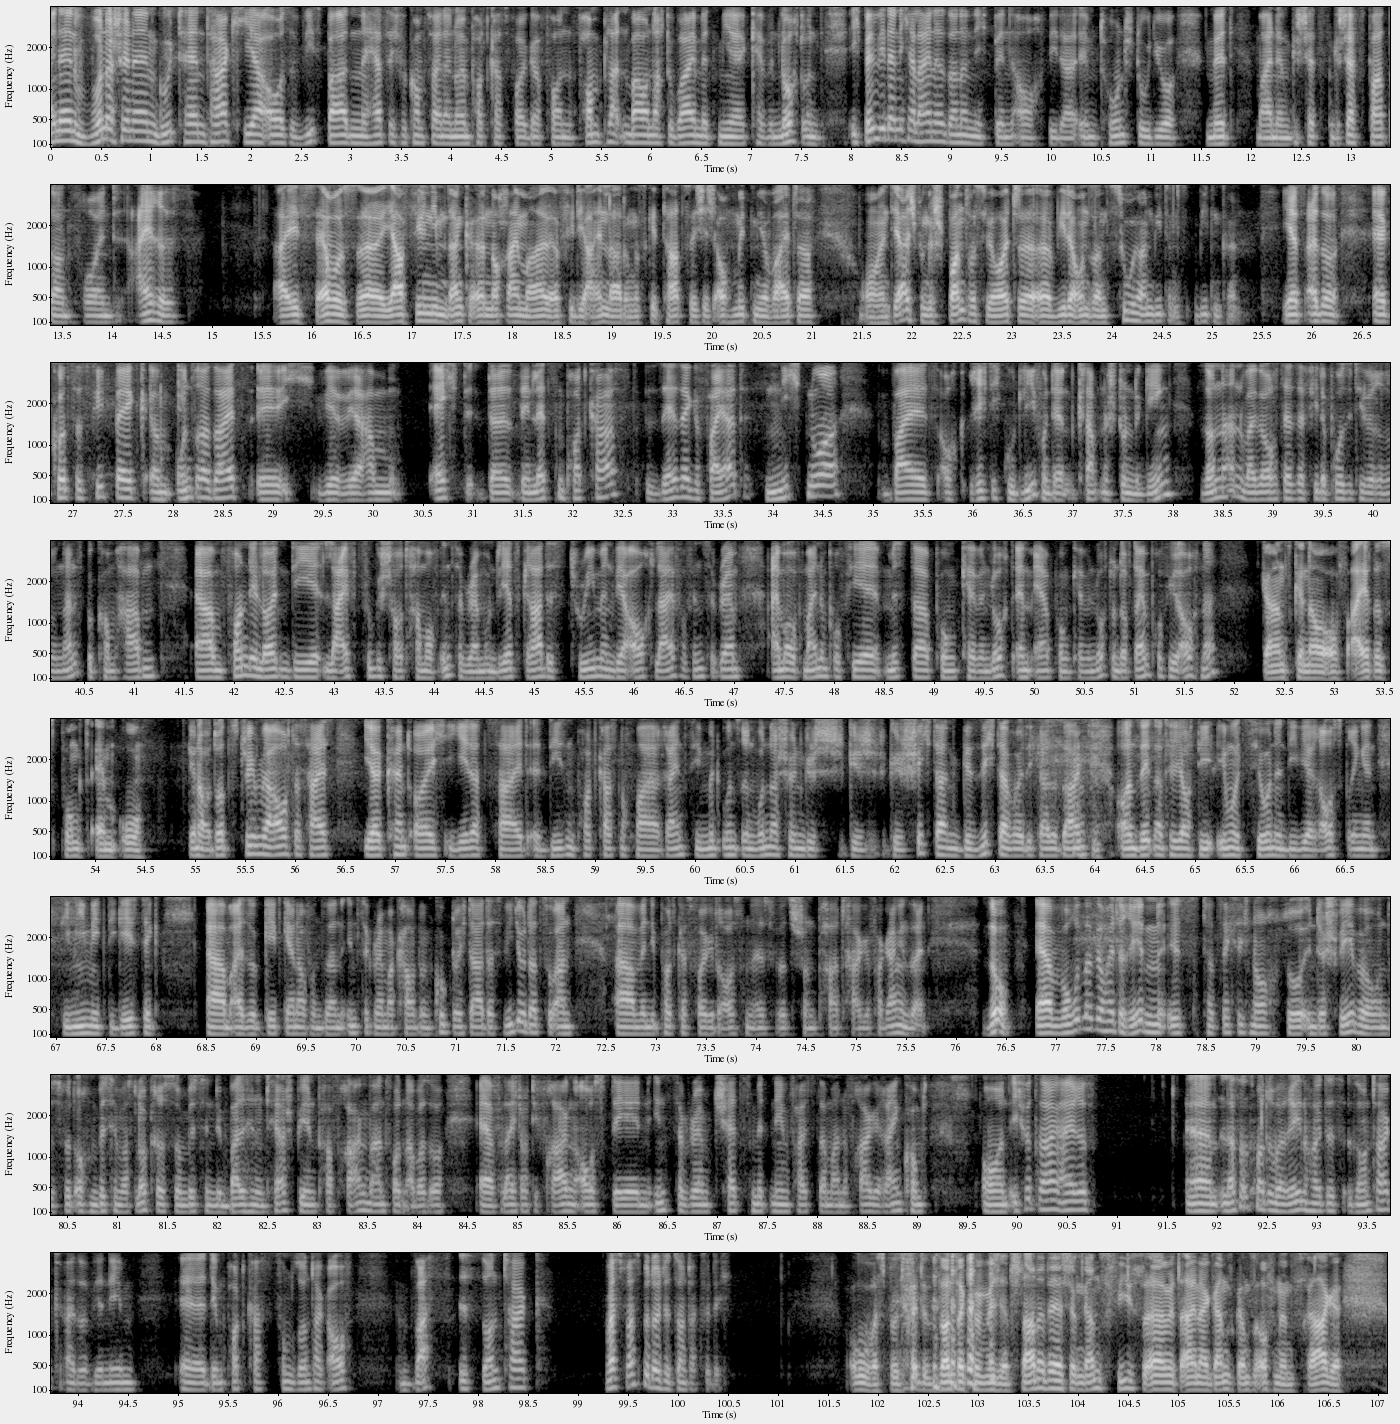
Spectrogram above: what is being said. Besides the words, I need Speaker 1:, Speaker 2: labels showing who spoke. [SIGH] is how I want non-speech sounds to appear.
Speaker 1: Einen wunderschönen guten Tag hier aus Wiesbaden. Herzlich willkommen zu einer neuen Podcast-Folge von Vom Plattenbau nach Dubai mit mir, Kevin Lucht. Und ich bin wieder nicht alleine, sondern ich bin auch wieder im Tonstudio mit meinem geschätzten Geschäftspartner und Freund Iris.
Speaker 2: Hi, Servus. Äh, ja, vielen lieben Dank äh, noch einmal äh, für die Einladung. Es geht tatsächlich auch mit mir weiter. Und ja, ich bin gespannt, was wir heute wieder unseren Zuhörern bieten, bieten können.
Speaker 1: Yes, also äh, kurzes Feedback ähm, unsererseits. Äh, ich, wir, wir haben echt da, den letzten Podcast sehr, sehr gefeiert. Nicht nur, weil es auch richtig gut lief und der knapp eine Stunde ging, sondern weil wir auch sehr, sehr viele positive Resonanz bekommen haben ähm, von den Leuten, die live zugeschaut haben auf Instagram. Und jetzt gerade streamen wir auch live auf Instagram. Einmal auf meinem Profil mr.kevinlucht, mr.kevinlucht und auf deinem Profil auch, ne?
Speaker 2: Ganz genau auf iris.mo.
Speaker 1: Genau, dort streamen wir auch. Das heißt, ihr könnt euch jederzeit äh, diesen Podcast nochmal reinziehen mit unseren wunderschönen Gesch Gesch Geschichtern, Gesichtern, wollte ich gerade sagen. [LAUGHS] und seht natürlich auch die Emotionen, die wir rausbringen, die Mimik, die Gestik. Ähm, also geht gerne auf unseren Instagram-Account und guckt euch da das Video dazu an. Ähm, wenn die Podcast-Folge draußen ist, wird es schon ein paar Tage vergangen sein. So, äh, worüber wir heute reden, ist tatsächlich noch so in der Schwebe und es wird auch ein bisschen was Lockeres, so ein bisschen den Ball hin und her spielen, ein paar Fragen beantworten, aber so äh, vielleicht auch die Fragen aus den Instagram-Chats mitnehmen, falls da mal eine Frage reinkommt. Und ich würde sagen, Iris, ähm, lass uns mal drüber reden. Heute ist Sonntag, also wir nehmen äh, den Podcast zum Sonntag auf. Was ist Sonntag? Was, was bedeutet Sonntag für dich?
Speaker 2: Oh, was bedeutet Sonntag für mich? Jetzt startet er schon ganz fies äh, mit einer ganz, ganz offenen Frage.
